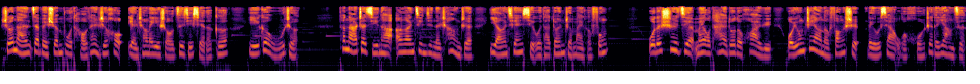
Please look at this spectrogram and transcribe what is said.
蛇男在被宣布淘汰之后，演唱了一首自己写的歌《一个舞者》，他拿着吉他安安静静的唱着，易烊千玺为他端着麦克风。我的世界没有太多的话语，我用这样的方式留下我活着的样子。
